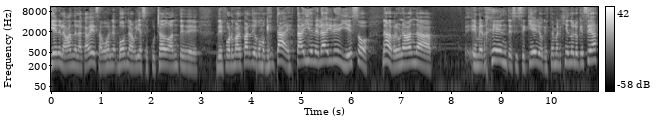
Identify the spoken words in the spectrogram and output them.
tiene la banda en la cabeza, vos, vos la habías escuchado antes de, de formar parte, digo, como que está, está ahí en el aire y eso, nada, para una banda emergente, si se quiere, o que está emergiendo lo que sea,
